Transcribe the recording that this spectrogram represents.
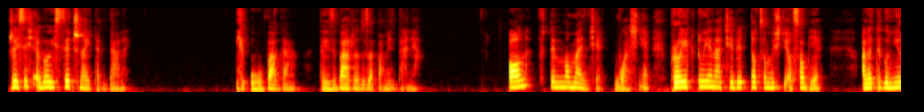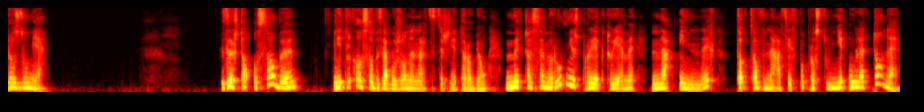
że jesteś egoistyczna i tak dalej. I uwaga, to jest ważne do zapamiętania. On w tym momencie właśnie projektuje na ciebie to, co myśli o sobie ale tego nie rozumie. Zresztą osoby, nie tylko osoby zaburzone narcystycznie to robią, my czasem również projektujemy na innych to, co w nas jest po prostu nieuleczone.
